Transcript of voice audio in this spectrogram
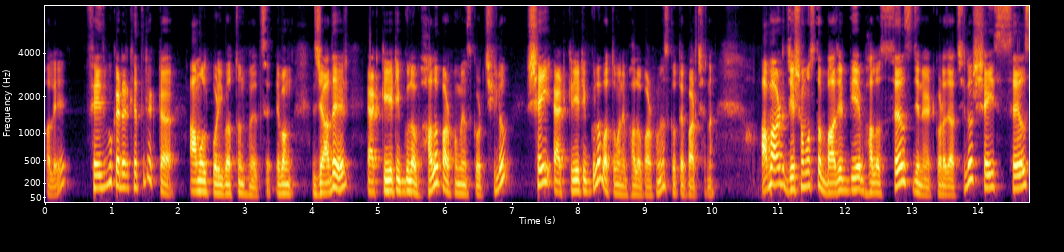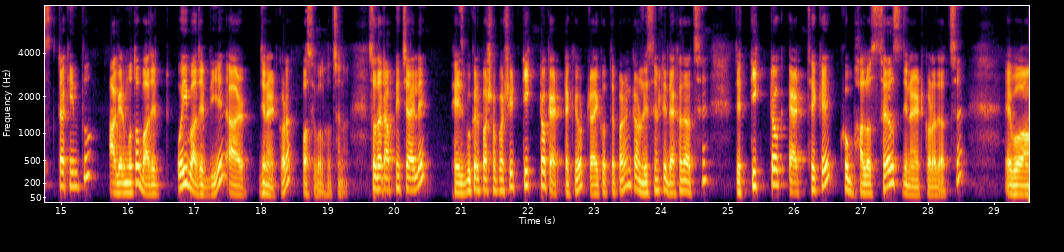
ফলে ফেসবুক অ্যাডের ক্ষেত্রে একটা আমূল পরিবর্তন হয়েছে এবং যাদের অ্যাড ক্রিয়েটিভগুলো ভালো পারফরমেন্স করছিল, সেই অ্যাড ক্রিয়েটিভগুলো বর্তমানে ভালো পারফরমেন্স করতে পারছে না। আবার যে সমস্ত বাজেট দিয়ে ভালো সেলস জেনারেট করা যাচ্ছিল, সেই সেলসটা কিন্তু আগের মতো বাজেট ওই বাজেট দিয়ে আর জেনারেট করা পসিবল হচ্ছে না। সো দ্যাট আপনি চাইলে ফেসবুকের পাশাপাশি টিকটক অ্যাডটাকেও ট্রাই করতে পারেন। কারণ রিসেন্টলি দেখা যাচ্ছে যে টিকটক অ্যাড থেকে খুব ভালো সেলস জেনারেট করা যাচ্ছে এবং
